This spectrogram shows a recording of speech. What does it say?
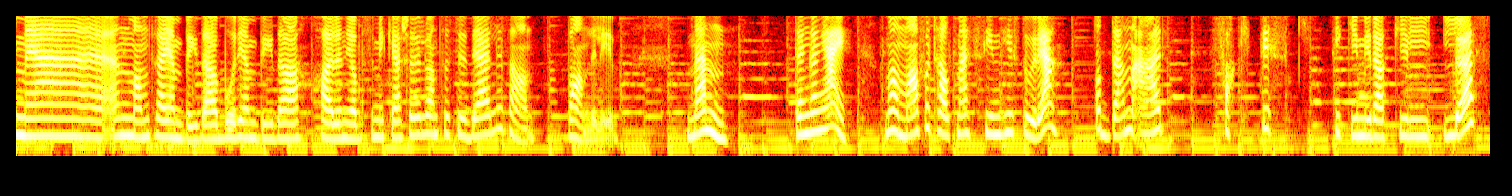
med en mann fra hjembygda, bor i hjembygda, har en jobb som ikke er så relevant for studiet. Litt sånn vanlig liv. Men den gang jeg Mamma har fortalt meg sin historie, og den er faktisk ikke mirakelløs,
